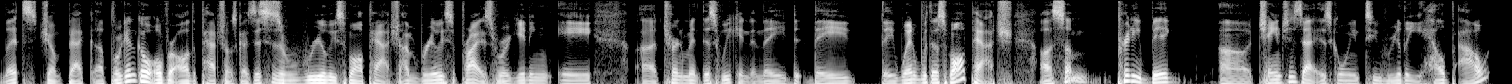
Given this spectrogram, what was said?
let's jump back up. We're going to go over all the patch notes, guys. This is a really small patch. I'm really surprised. We're getting a uh, tournament this weekend, and they they they went with a small patch. Uh, some pretty big uh, changes that is going to really help out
